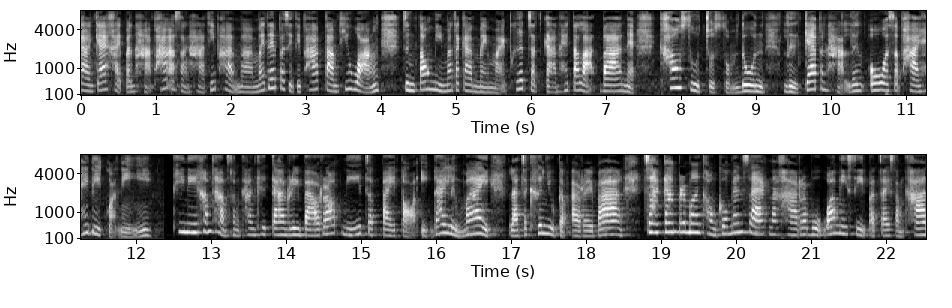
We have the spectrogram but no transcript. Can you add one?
การแก้ไขปัญหาภาคอสังหาที่ผ่านมาไม่ได้ประสิทธิภาพตามที่หวัง จึงต้องมีมาตรการใหม่ๆ เพื่อจัดการให้ตลาดบ้านเนี่ยเข้าสู่จุดสมดุล หรือแก้ปัญหาเรื่องโอเวอร์สปายให้ดีกว่านี้ ทีนี้คำถามสำคัญคือการรีบาวรอบนี้จะไปต่ออีกได้หรือไม่ และจะขึ้นอยู่กับอะไรบ้าง จากการประเมินของ Goldman Sachs นะคะ ระบุว่ามี 4 ปัจจัยสำคัญ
